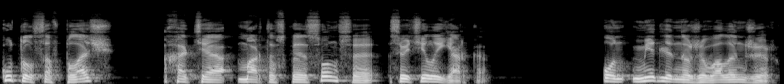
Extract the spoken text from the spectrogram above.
кутался в плащ, хотя мартовское солнце светило ярко. Он медленно жевал инжир.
